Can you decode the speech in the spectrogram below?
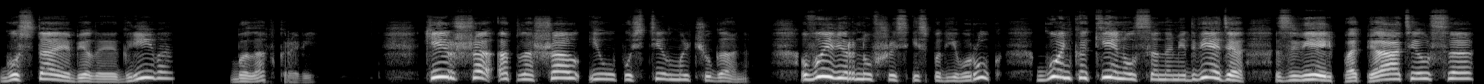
Густая белая грива была в крови. Кирша оплошал и упустил мальчугана. Вывернувшись из-под его рук, Гонька кинулся на медведя, зверь попятился,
